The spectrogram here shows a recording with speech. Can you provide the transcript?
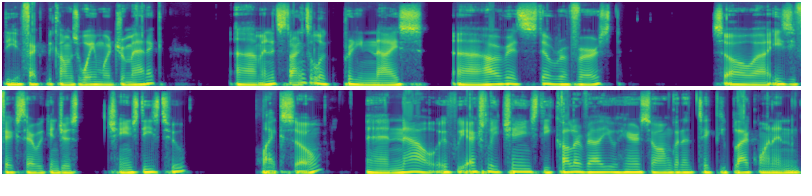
the effect becomes way more dramatic. Um, and it's starting to look pretty nice. Uh, however, it's still reversed. So uh, easy fix there. We can just change these two like so. And now if we actually change the color value here, so I'm going to take the black one and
